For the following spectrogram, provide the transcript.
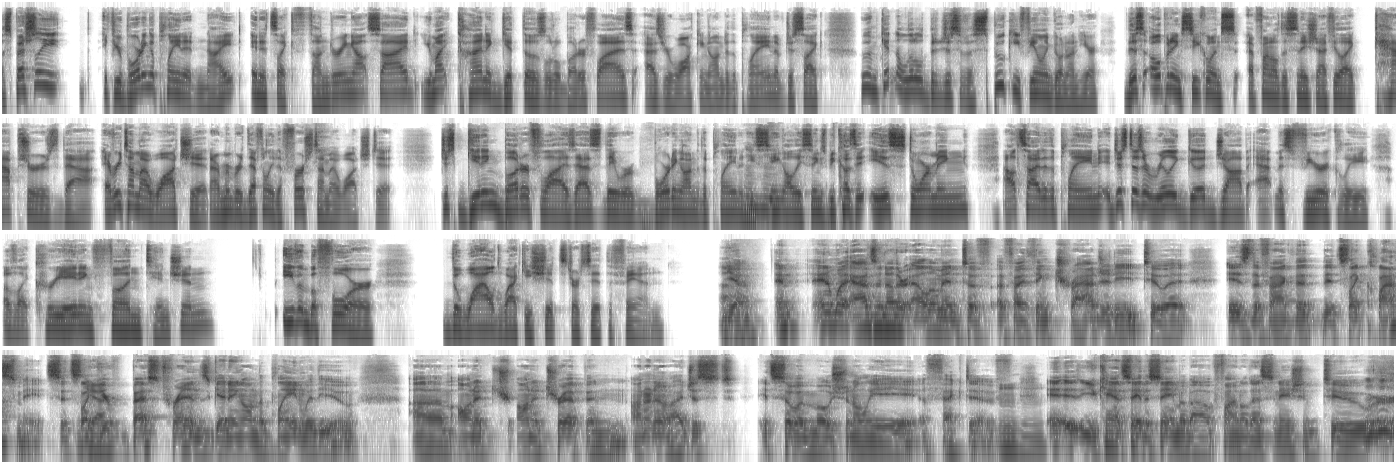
especially if you're boarding a plane at night and it's like thundering outside, you might kind of get those little butterflies as you're walking onto the plane of just like, ooh, I'm getting a little bit just of a spooky feeling going on here. This opening sequence at Final Destination, I feel like captures that. Every time I watch it, I remember definitely the first time I watched it, just getting butterflies as they were boarding onto the plane and he's Mhm. seeing all these things because it is storming outside of the plane. It just does a really good job atmospherically of like creating fun tension even before the wild wacky shit starts to hit the fan. Um, yeah. And and what adds another element of of I think tragedy to it is the fact that it's like classmates. It's like Yeah. your best friends getting on the plane with you um on a tr- on a trip and I don't know, I just it's so emotionally effective. Mhm. It- it- you can't say the same about Final Destination 2 or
